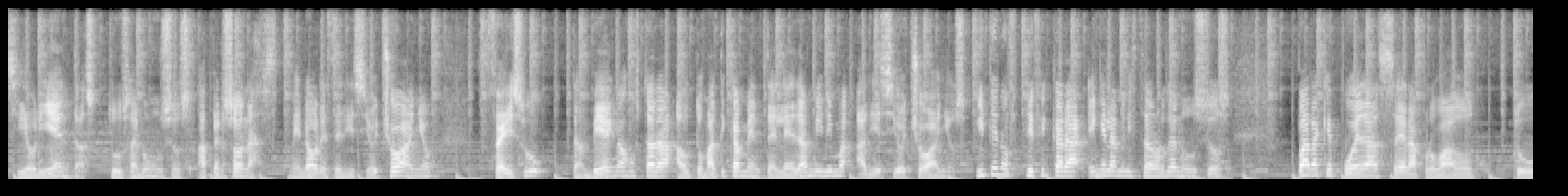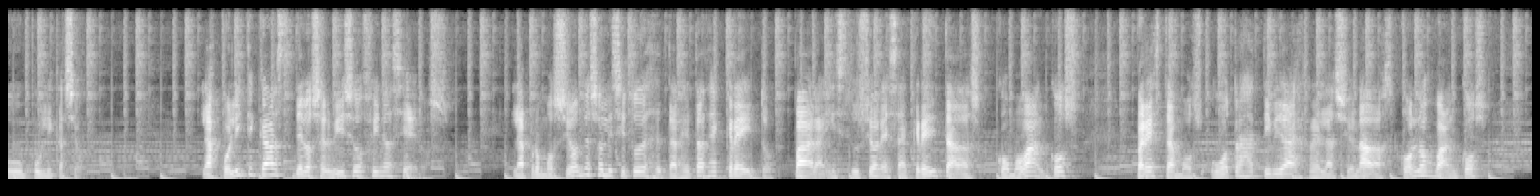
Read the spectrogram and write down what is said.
Si orientas tus anuncios a personas menores de 18 años, Facebook también ajustará automáticamente la edad mínima a 18 años y te notificará en el administrador de anuncios para que pueda ser aprobado tu publicación. Las políticas de los servicios financieros. La promoción de solicitudes de tarjetas de crédito para instituciones acreditadas como bancos préstamos u otras actividades relacionadas con los bancos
